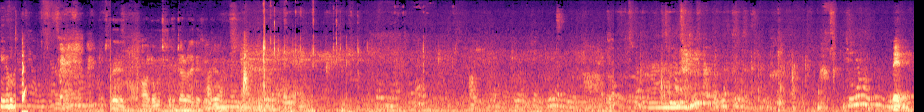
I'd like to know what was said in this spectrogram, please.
이런 거. 저는 아 너무 자주 잘라야 돼서 맞아요. 네네.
